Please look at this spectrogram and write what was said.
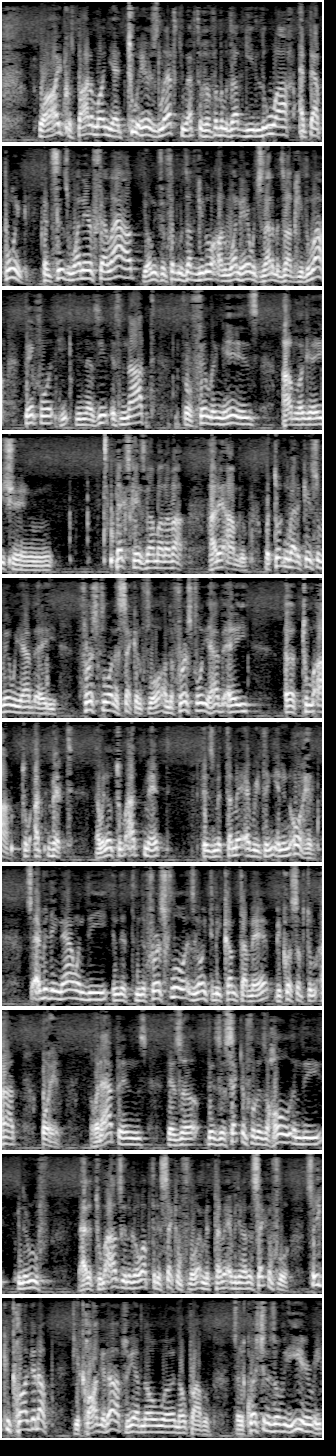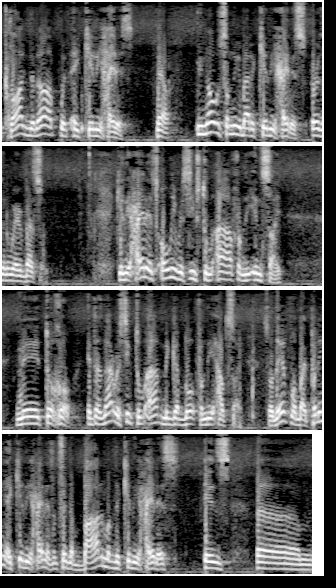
Why? Because bottom line, you had two hairs left, you have to fulfill the mitzvah giluach at that point. And since one hair fell out, you only fulfill the mitzvah giluach on one hair, which is not a mitzvah giluach. Therefore, he, the Nazir is not fulfilling his obligation. Next case, Vamarava. Hare Amru. We're talking about a case over here where you have a first floor and a second floor. On the first floor you have a, a tum'ah, tum'at met. Now we know tum'at met is metame everything in an ohel. So everything now in the in the in the first floor is going to become tameh because of tumat oil. What happens? There's a there's a second floor. There's a hole in the in the roof. Now the is going to go up to the second floor and tameh everything on the second floor. So you can clog it up. If you clog it up, so you have no uh, no problem. So the question is over here. He clogged it up with a kili hayris. Now we know something about a kili hayris, earthenware vessel. Kili hayris only receives tum'ah from the inside It does not receive tum'ah from the outside. So therefore, by putting a kili hayres, let's say the bottom of the kili hayres is um,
